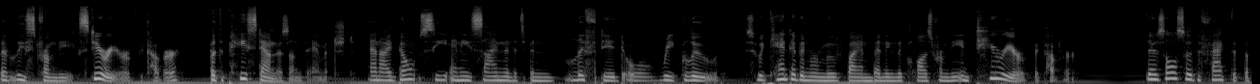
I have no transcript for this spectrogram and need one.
at least from the exterior of the cover, but the paste down is undamaged, and I don't see any sign that it's been lifted or reglued, so it can't have been removed by unbending the claws from the interior of the cover. There's also the fact that the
